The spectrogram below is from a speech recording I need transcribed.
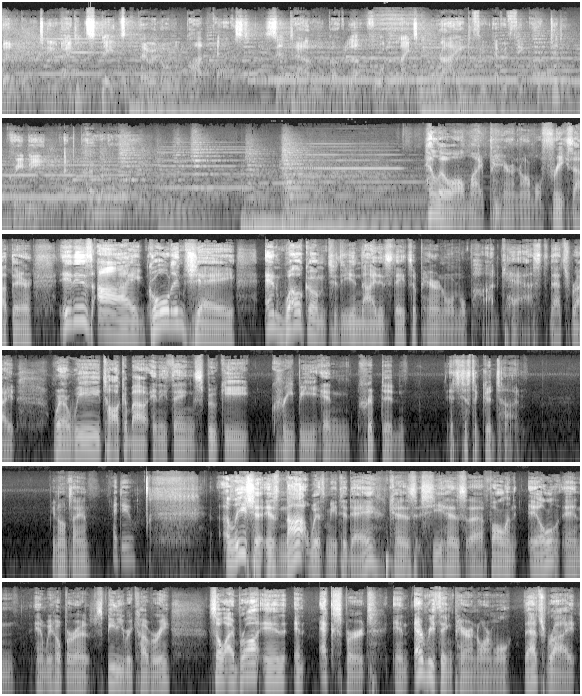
Welcome to the United States Paranormal Podcast. Sit down and buckle up for an enlightening ride through everything cryptid, creepy, and paranormal. Hello, all my paranormal freaks out there. It is I, Golden J, and welcome to the United States of Paranormal podcast. That's right, where we talk about anything spooky, creepy, and cryptid. It's just a good time. You know what I'm saying? I do. Alicia is not with me today because she has uh, fallen ill and and we hope her a speedy recovery. So I brought in an expert in everything paranormal. That's right.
